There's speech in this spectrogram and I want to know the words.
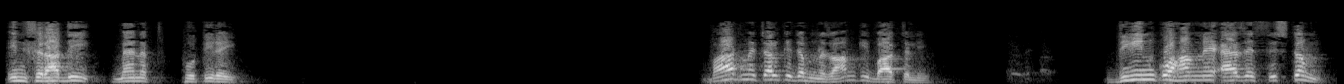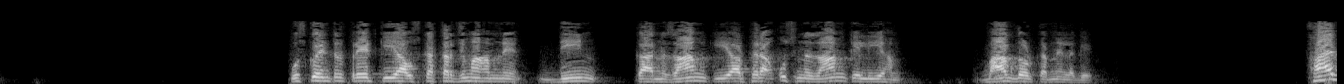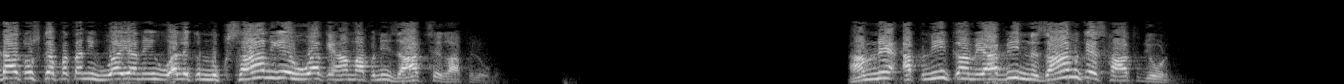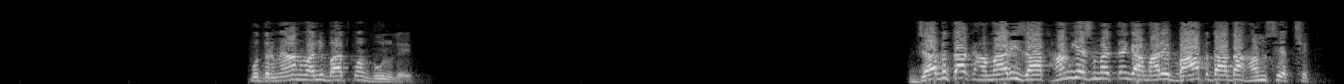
انفرادی محنت ہوتی رہی۔ بعد میں چل کے جب نظام کی بات چلی دین کو ہم نے ایز اے سسٹم اس کو انٹرپریٹ کیا، اس کا ترجمہ ہم نے دین کا نظام کیا اور پھر اس نظام کے لیے ہم بھاگ دوڑ کرنے لگے۔ فائدہ تو اس کا پتہ نہیں ہوا یا نہیں ہوا، لیکن نقصان یہ ہوا کہ ہم اپنی ذات سے غافل ہو گئے۔ ہم نے اپنی کامیابی نظام کے ساتھ جوڑ دی۔ وہ درمیان والی بات کو ہم بھول گئے۔ جب تک ہماری ذات، ہم یہ سمجھتے ہیں کہ ہمارے باپ، دادا ہم سے اچھے تھے۔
